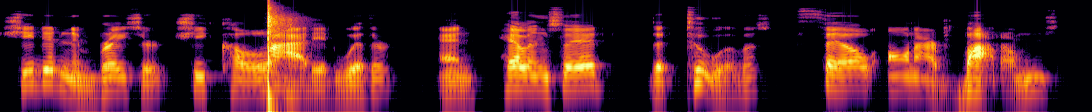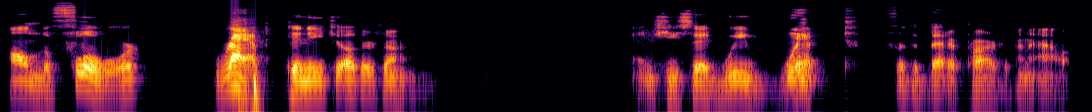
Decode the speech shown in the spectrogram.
she didn't embrace her, she collided with her. And Helen said, The two of us fell on our bottoms on the floor, wrapped in each other's arms. And she said, We wept for the better part of an hour.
